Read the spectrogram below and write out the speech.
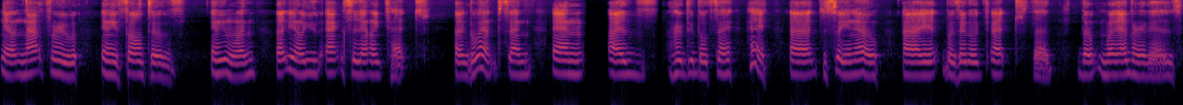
you know not through any fault of anyone. Uh, you know you accidentally catch a glimpse. And, and I've heard people say, hey, uh, just so you know, I was able to catch the, the whatever it is,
